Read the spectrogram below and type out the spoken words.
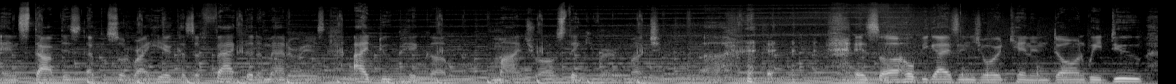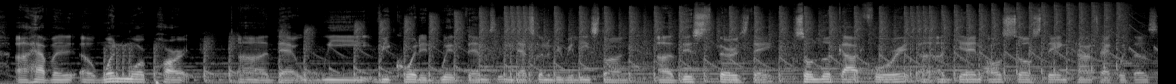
and stop this episode right here because the fact of the matter is I do pick up my draws. Thank you very much. Uh, and so I hope you guys enjoyed Ken and Dawn. We do uh, have a, a, one more part uh, that we recorded with them, and that's going to be released on uh, this Thursday. So look out for it. Uh, again, also stay in contact with us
